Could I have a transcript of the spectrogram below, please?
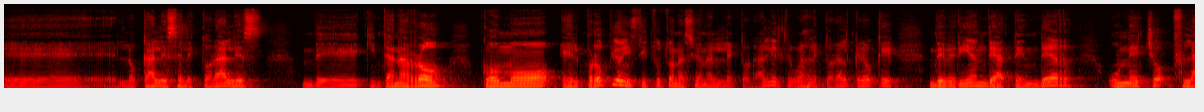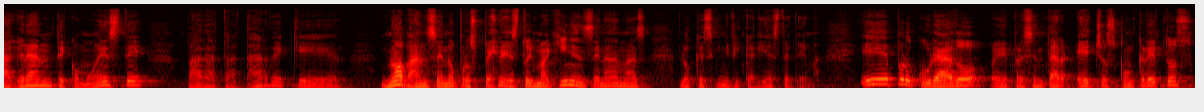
eh, locales electorales de Quintana Roo, como el propio Instituto Nacional Electoral y el Tribunal Electoral creo que deberían de atender un hecho flagrante como este para tratar de que no avance, no prospere esto. Imagínense nada más lo que significaría este tema. He procurado eh, presentar hechos concretos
